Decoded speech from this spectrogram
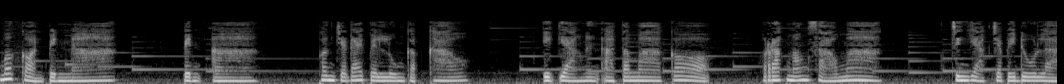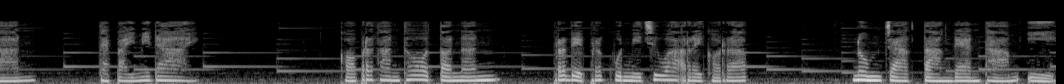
เมื่อก่อนเป็นนาเป็นอา เพิ่งจะได้เป็นลุงกับเขา อีกอย่างหนึ่งอาตมาก็รักน้องสาวมาก จึงอยากจะไปดูหลาน แต่ไปไม่ได้ ขอประทานโทษตอนนั้น พระเดชพระคุณมีชื่อว่าอะไรขอรับนมจากต่างแดนถามอีก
